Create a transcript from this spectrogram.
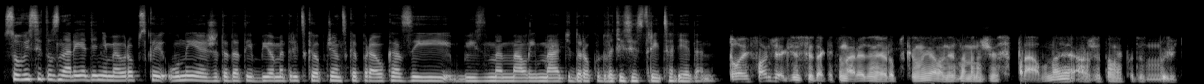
súvisí to s nariadením Európskej únie, že teda tie biometrické občianské preukazy by sme mali mať do roku 2031. To je fakt, že existuje takéto nariadenie Európskej únie, ale neznamená, že je správne a že to nepôjde zneužiť.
